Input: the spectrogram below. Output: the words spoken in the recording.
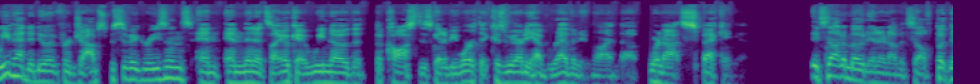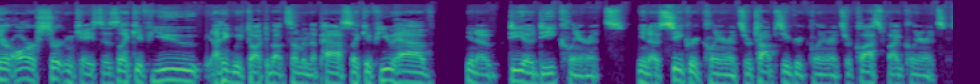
we've had to do it for job specific reasons and and then it's like okay we know that the cost is going to be worth it because we already have revenue lined up. We're not specking it. It's not a moat in and of itself but there are certain cases like if you i think we've talked about some in the past like if you have you know dod clearance you know secret clearance or top secret clearance or classified clearance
